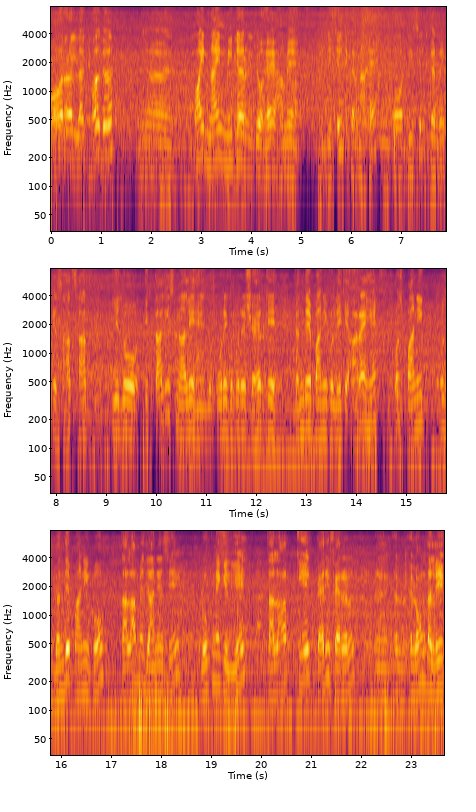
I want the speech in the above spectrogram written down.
और लगभग पॉइंट नाइन मीटर जो है हमें डिसिल्ट करना है और डिसिल्ट करने के साथ साथ ये जो 41 नाले हैं जो पूरे के पूरे शहर के गंदे पानी को लेके आ रहे हैं, उस पानी, उस गंदे पानी को तालाब में जाने से रोकने के लिए तालाब के पेरीफेरल अलोंग द लेक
